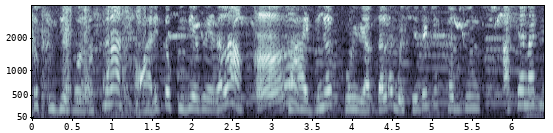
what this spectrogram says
তো খুঁজে পাওয়া যাচ্ছে না সবারই তো খুঁজে পেয়ে গেলাম। যাই দিনে খড়ি আবদালে বসে দেখি সবগুলো আসে নাকি?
